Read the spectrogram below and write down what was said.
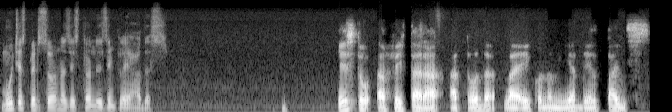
Muchas personas están desempleadas. Esto afectará a toda la economía del país.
